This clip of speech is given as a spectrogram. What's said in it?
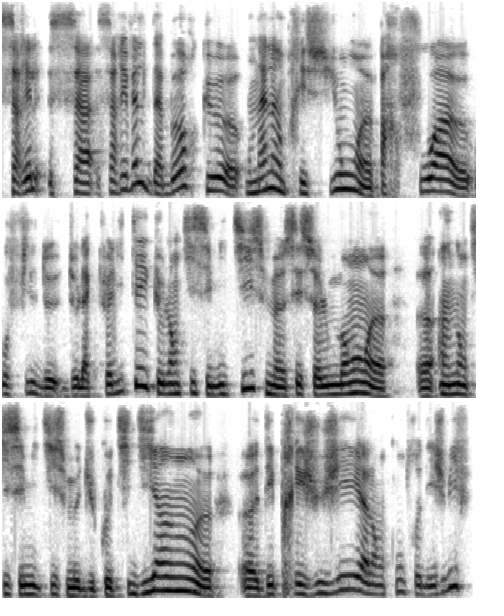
Ça, révèle d'abord qu'on euh, a l'impression euh, parfois euh, au fil de, l'actualité que l'antisémitisme, c'est seulement un antisémitisme du quotidien, des préjugés à l'encontre des juifs.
